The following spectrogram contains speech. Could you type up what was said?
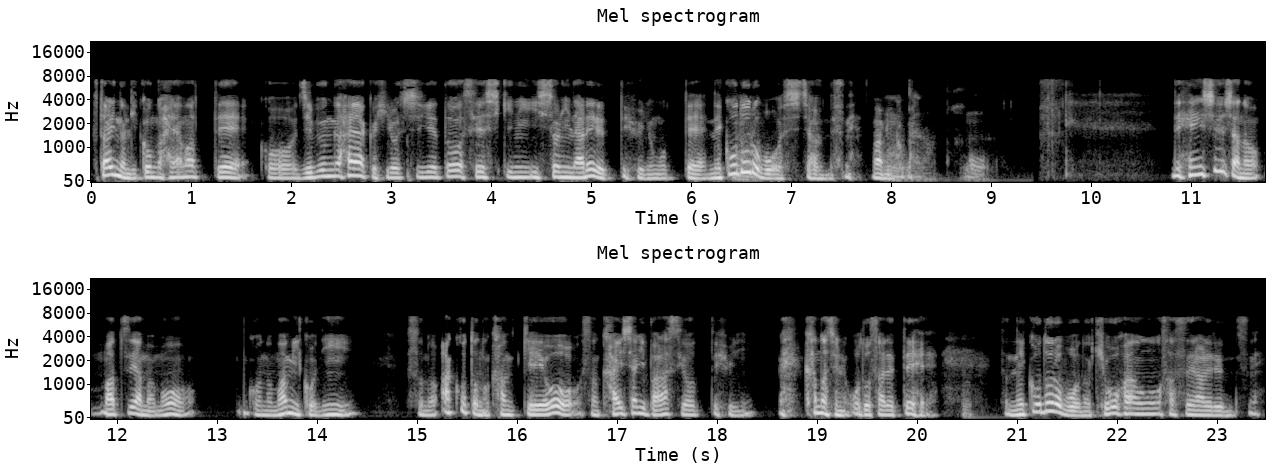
二人の離婚が早まって、こう、自分が早く広重と正式に一緒になれるっていうふうに思って、猫泥棒をしちゃうんですね、マミコが。うん。で、編集者の松山も、このマミコに、その、アコとの関係を、その会社にばらすよっていうふうに、彼女に脅されて猫泥棒の共犯をさせられるんですね、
